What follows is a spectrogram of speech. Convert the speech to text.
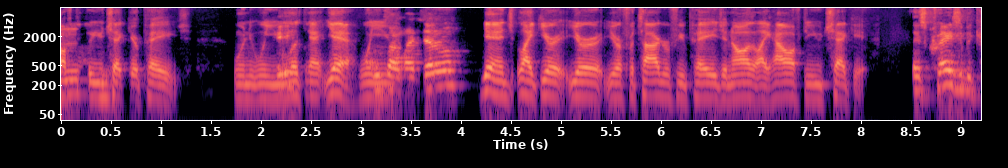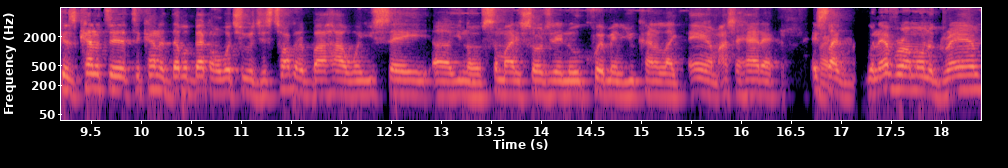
often do you Mhm. check your page? When when you look at yeah, when you you talking about general? yeah, like your your your photography page and all that, like how often do you check it? it's crazy because kind of to, to kind of double back on what you were just talking about, how when you say, uh, you know, somebody showed you their new equipment, you kind of like, damn, I should have that. It's right. like whenever I'm on the gram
